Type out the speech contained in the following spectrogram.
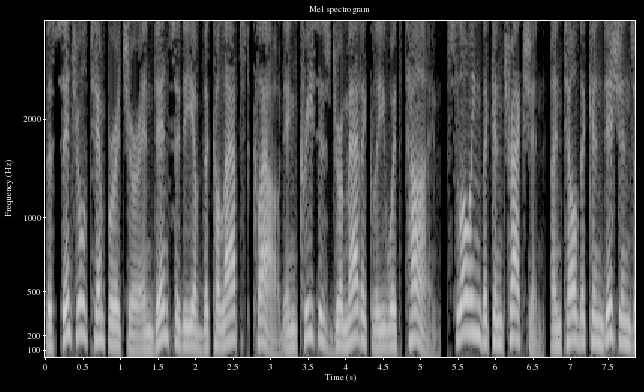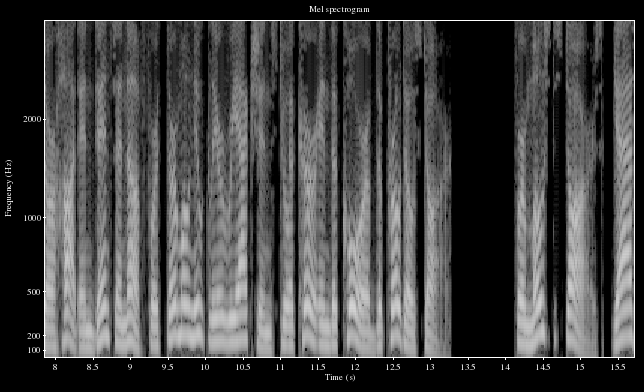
the central temperature and density of the collapsed cloud increases dramatically with time, slowing the contraction, until the conditions are hot and dense enough for thermonuclear reactions to occur in the core of the protostar. For most stars, gas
